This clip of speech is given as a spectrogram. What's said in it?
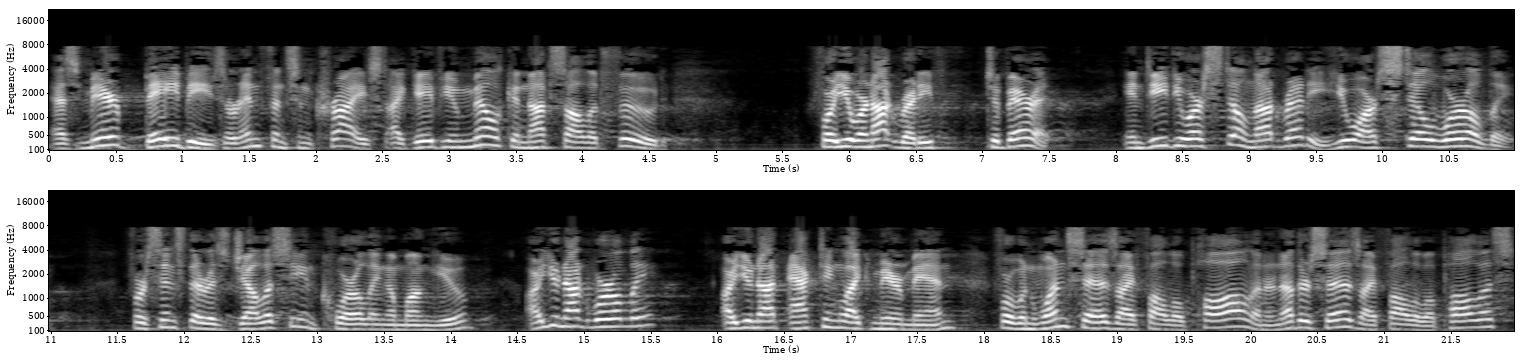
As mere babies or infants in Christ, I gave you milk and not solid food, for you were not ready to bear it. Indeed, you are still not ready. You are still worldly. For since there is jealousy and quarreling among you, are you not worldly? Are you not acting like mere men? For when one says, I follow Paul, and another says, I follow Apollos,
